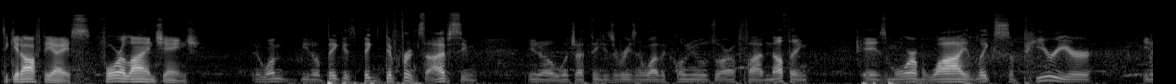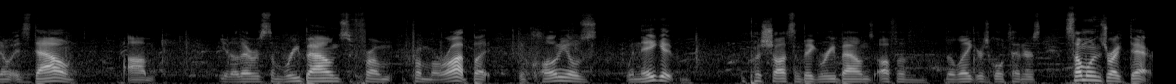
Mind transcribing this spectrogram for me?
to get off the ice for a line change. And one, you know, biggest big difference I've seen you know, which I think is the reason why the Colonials are up 5 nothing, is more of why Lake Superior, you know, is down. Um, you know, there was some rebounds from, from Marotte, but the Colonials, when they get push shots and big rebounds off of the Lakers goaltenders, someone's right there.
